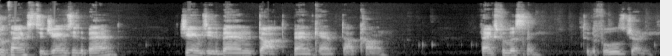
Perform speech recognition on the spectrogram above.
Special thanks to Jamesy the Band, jamesytheband.bandcamp.com. Thanks for listening to The Fool's Journey.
